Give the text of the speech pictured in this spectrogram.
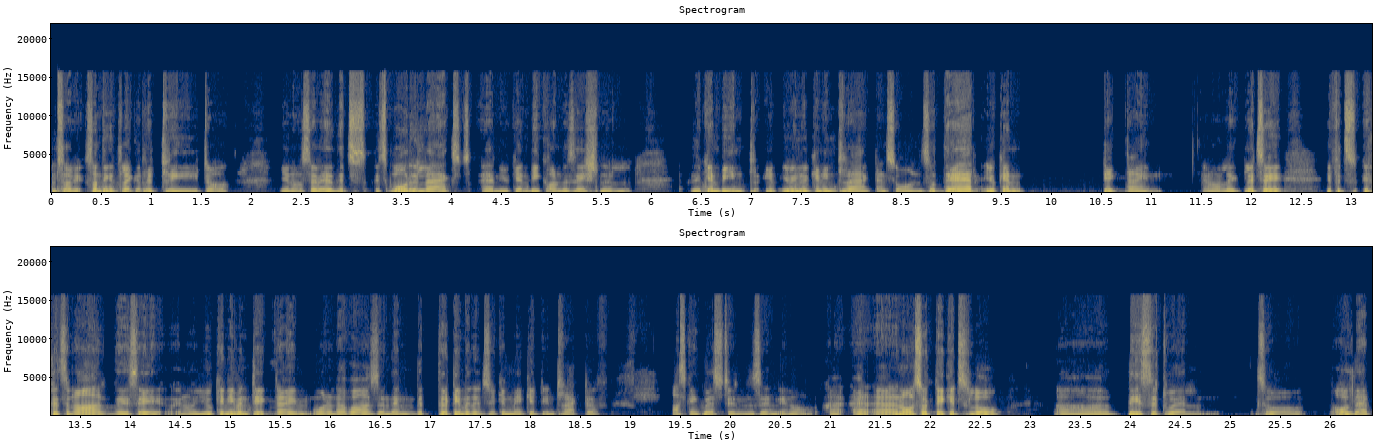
i'm sorry something it's like a retreat or you know so where it's it's more relaxed and you can be conversational you can be even you can interact and so on. So there you can take time you know like let's say if it's if it's an hour they say you know you can even take time one and a half hours and then the 30 minutes you can make it interactive asking questions and you know and, and also take it slow uh, pace it well. So all that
